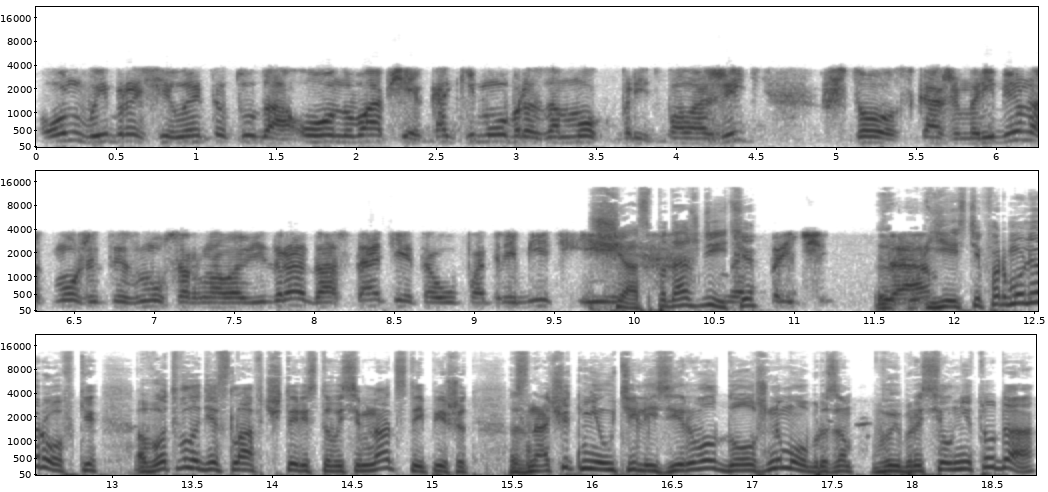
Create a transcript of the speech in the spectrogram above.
он выбросил это туда. Он вообще каким образом мог предположить, что, скажем, ребенок может из мусорного ведра достать это, употребить и... Сейчас, подождите. Прич... Э, да. Есть и формулировки. Вот Владислав 418 пишет, значит, не утилизировал должным образом, выбросил не туда.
